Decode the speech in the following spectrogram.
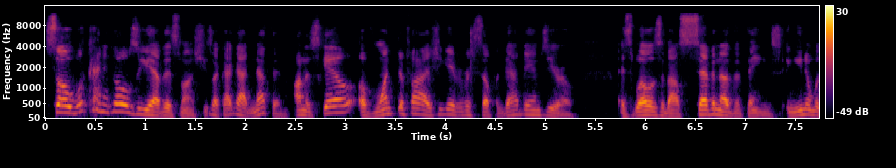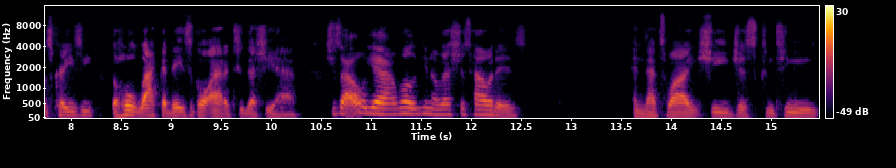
so what kind of goals do you have this month?" She's like, "I got nothing." On a scale of one to five, she gave herself a goddamn zero, as well as about seven other things. And you know what's crazy? The whole lackadaisical attitude that she had. She's like, "Oh yeah, well, you know, that's just how it is," and that's why she just continues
